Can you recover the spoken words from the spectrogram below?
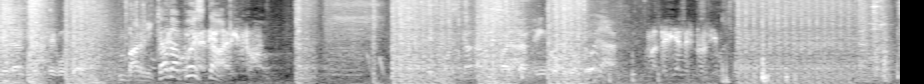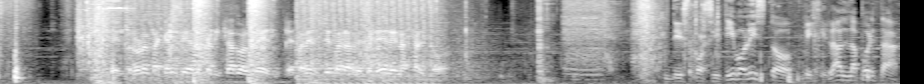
Quedan 10 segundos. ¡Barricada puesta! Faltan 5 minutos. Material explosivo. El dron atacante ha localizado al rehén. Prepárense para repeler el asalto. Dispositivo listo. Vigilad la puerta.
